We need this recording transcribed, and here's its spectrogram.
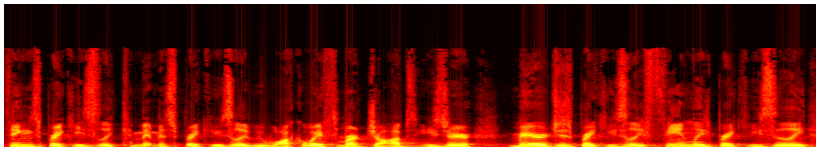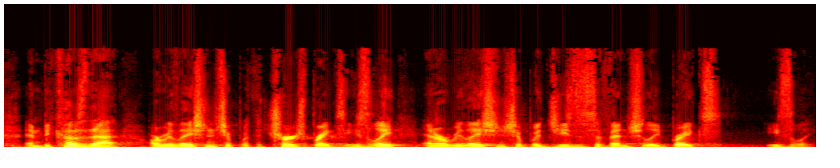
things break easily, commitments break easily. We walk away from our jobs easier, marriages break easily, families break easily. And because of that, our relationship with the church breaks easily, and our relationship with Jesus eventually breaks easily.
